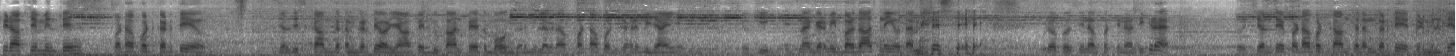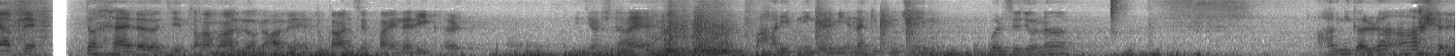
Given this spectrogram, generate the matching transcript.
फिर आपसे मिलते हैं, फटाफट करते हैं। जल्दी से काम ख़त्म करते हैं, और यहाँ पे दुकान पे है तो बहुत गर्मी लग रहा है। फटाफट घर भी जाएँगे। क्योंकि इतना गर्मी बर्दाश्त नहीं होता मेरे से। पूरा पसीना पसीना दिख रहा है। तो चलते फटाफट काम ख़त्म करते फिर मिलते हैं आपसे। तो हेलो जी तो हम आप लोग आ गए हैं दुकान से फाइनली घर। अभी जस्ट आए हैं। बाहर इतनी गर्मी है ना कि पूछे। ऊपर से जो ना, आग निकल रहा आग।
